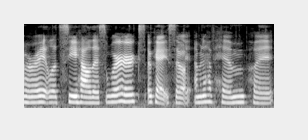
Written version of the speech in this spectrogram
All right, let's see how this works. Okay, so I'm gonna have him put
